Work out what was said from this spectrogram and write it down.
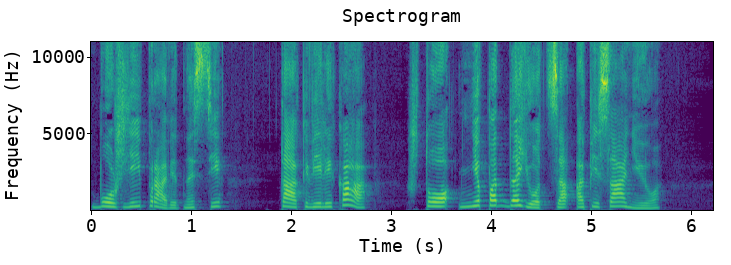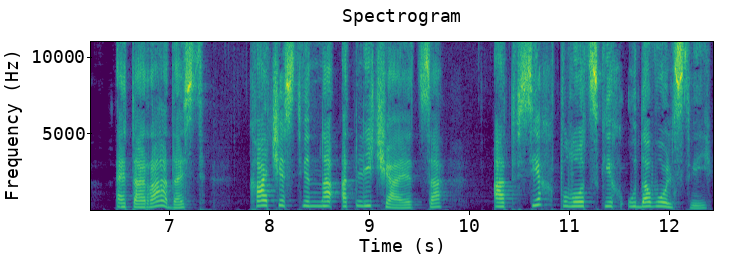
Божьей праведности, так велика, что не поддается описанию. Эта радость качественно отличается – от всех плотских удовольствий.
